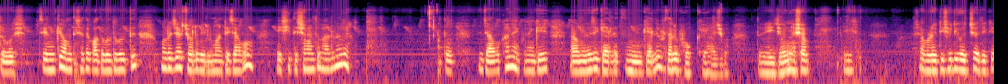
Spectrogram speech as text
তো সেদিনকে আমাদের সাথে কথা বলতে বলতে বলল যে, চলো বেলুর মাঠে যাব। এই শীতের সময় তো ভালো লাগে। তো যাব ওখানে ওখানে গিয়ে আমি যে গেলে গেলে তাহলে ভোগ খেয়ে আসব। তো এই জন্য সব, এই সব রেডি সেডি হচ্ছে ওদিকে।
